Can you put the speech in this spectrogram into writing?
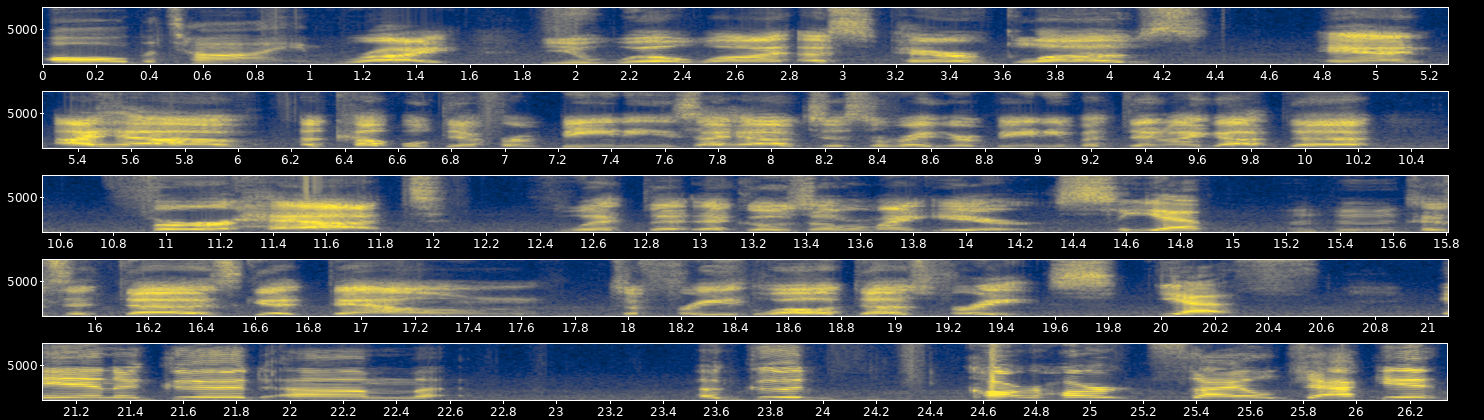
all the time. Right. You will want a pair of gloves. And I have a couple different beanies. I have just a regular beanie, but then I got the fur hat with the, that goes over my ears. Yep. Because it does get down to freeze. Well, it does freeze. Yes, and a good um, a good Carhartt style jacket.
